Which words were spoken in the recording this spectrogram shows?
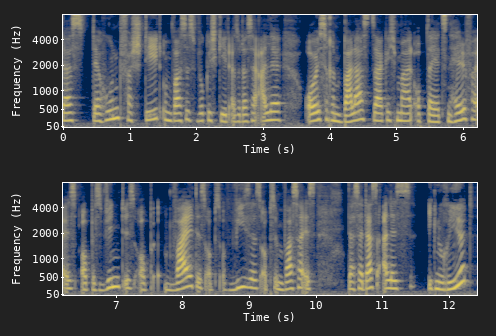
dass der Hund versteht, um was es wirklich geht. Also, dass er alle äußeren Ballast, sag ich mal, ob da jetzt ein Helfer ist, ob es Wind ist, ob Wald ist, ob es auf Wiese ist, ob es im Wasser ist, dass er das alles ignoriert,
